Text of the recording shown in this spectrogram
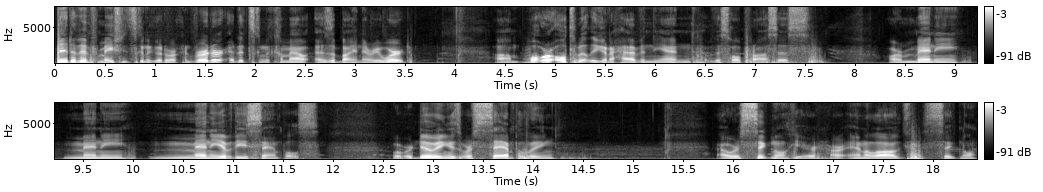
bit of information is going to go to our converter, and it's going to come out as a binary word. Um, what we're ultimately going to have in the end of this whole process are many, many, many of these samples. What we're doing is we're sampling our signal here, our analog signal,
